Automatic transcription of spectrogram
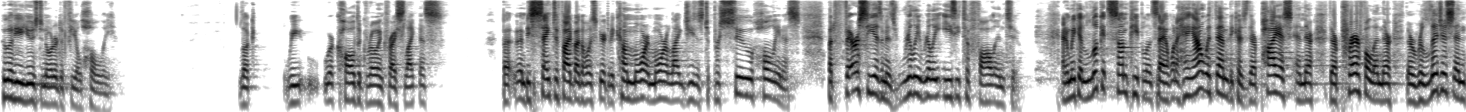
Who have you used in order to feel holy? Look, we, we're called to grow in Christ likeness but, and be sanctified by the Holy Spirit to become more and more like Jesus, to pursue holiness. But Phariseeism is really, really easy to fall into. And we can look at some people and say, I want to hang out with them because they're pious and they're, they're prayerful and they're, they're religious and,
